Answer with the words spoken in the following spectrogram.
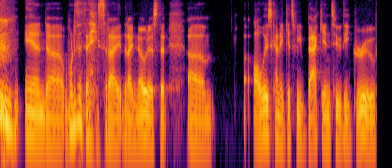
and uh, one of the things that I that I noticed that um, always kind of gets me back into the groove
